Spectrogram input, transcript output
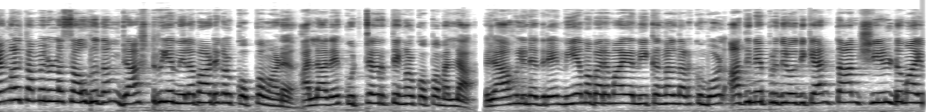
ഞങ്ങൾ തമ്മിലുള്ള സൗഹൃദം രാഷ്ട്രീയ നിലപാടുകൾക്കൊപ്പമാണ് അല്ലാതെ കുറ്റകൃത്യങ്ങൾക്കൊപ്പമല്ല. രാഹുലിനെതിരെ നിയമപരമായ നീക്കങ്ങൾ നടക്കുമ്പോൾ അതിനെ പ്രതിരോധിക്കാൻ താൻ ഷീൽഡുമായി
